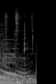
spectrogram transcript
Ooh.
